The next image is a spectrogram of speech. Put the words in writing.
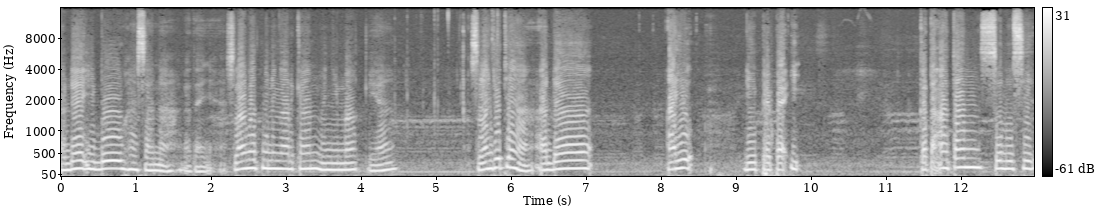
Ada ibu Hasanah katanya. Selamat mendengarkan menyimak ya. Selanjutnya ada Ayu di PPI ketaatan solusi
